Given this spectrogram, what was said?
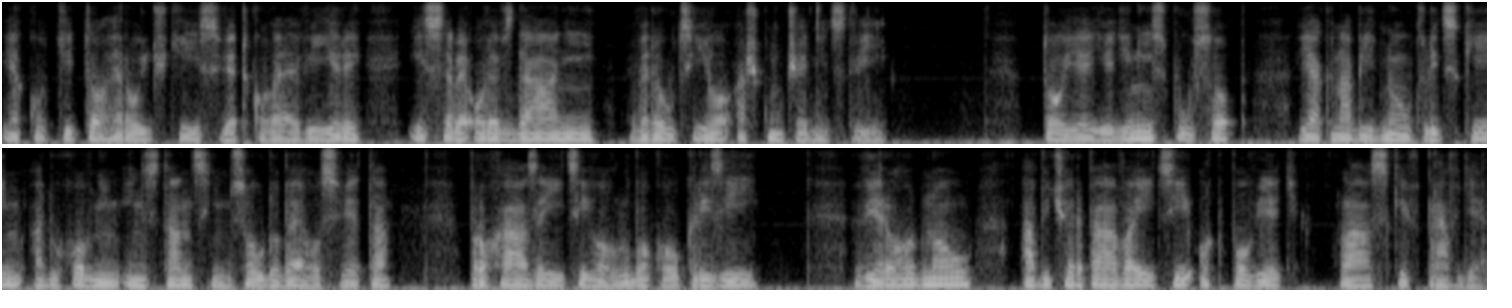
jako tito heroičtí světkové víry i sebeodevzdání vedoucího až k mučednictví. To je jediný způsob, jak nabídnout lidským a duchovním instancím soudobého světa, procházejícího hlubokou krizí, věrohodnou a vyčerpávající odpověď lásky v pravdě.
